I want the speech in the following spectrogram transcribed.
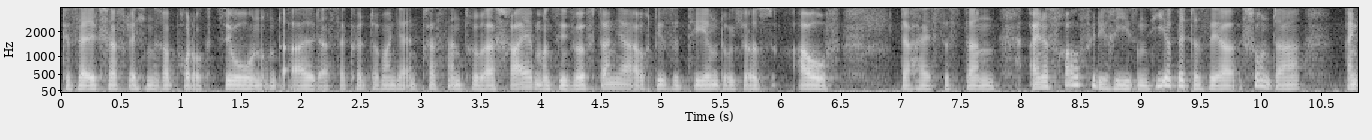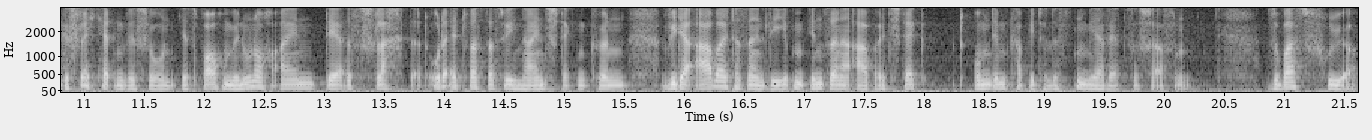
gesellschaftlichen Reproduktion und all das. Da könnte man ja interessant drüber schreiben und sie wirft dann ja auch diese Themen durchaus auf. Da heißt es dann, eine Frau für die Riesen, hier bitte sehr, schon da, ein Geschlecht hätten wir schon, jetzt brauchen wir nur noch einen, der es schlachtet oder etwas, das wir hineinstecken können, wie der Arbeiter sein Leben in seine Arbeit steckt, um dem Kapitalisten Mehrwert zu schaffen. So war es früher.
